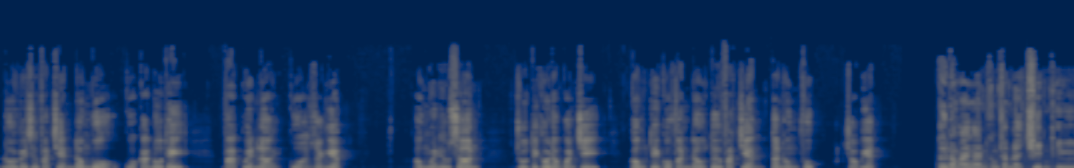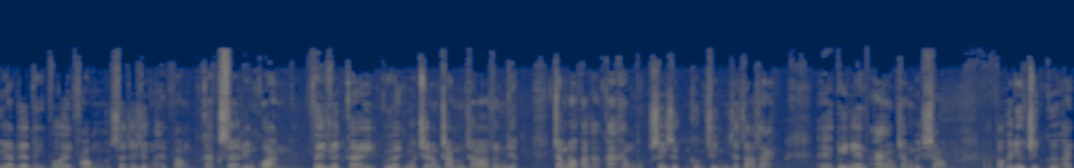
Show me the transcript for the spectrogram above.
đối với sự phát triển đồng bộ của các đô thị và quyền lợi của doanh nghiệp. Ông Nguyễn Hữu Sơn, Chủ tịch Hội đồng Quản trị, Công ty Cổ phần Đầu tư Phát triển Tân Hùng Phúc cho biết. Từ năm 2009 thì Ủy ban nhân thành phố Hải Phòng, Sở Xây dựng Hải Phòng, các sở liên quan phê duyệt cái quy hoạch 1 trên 500 cho doanh nghiệp, trong đó các các hạng mục xây dựng công trình rất rõ ràng. Thế, tuy nhiên 2016 có cái điều chỉnh quy hoạch,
